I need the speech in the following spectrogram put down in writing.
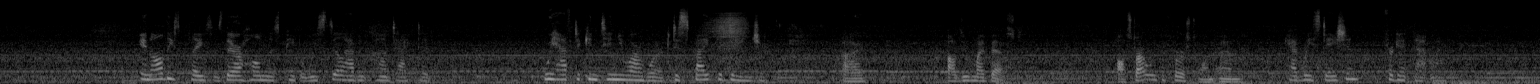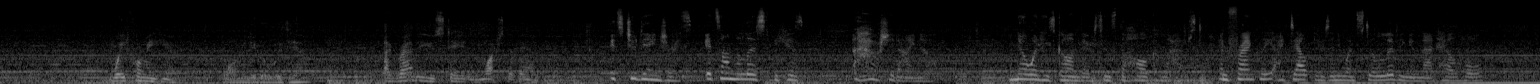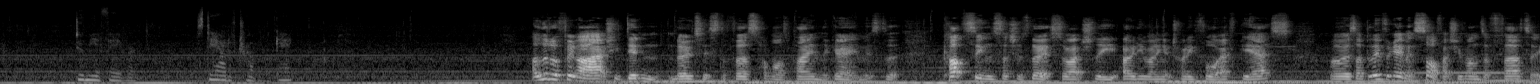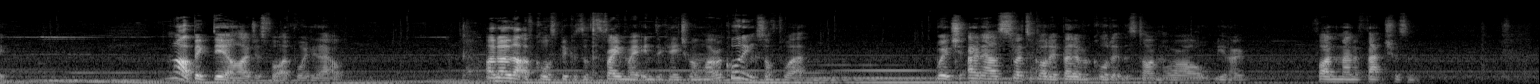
In all these places, there are homeless people we still haven't contacted. We have to continue our work, despite the danger. I... I'll do my best. I'll start with the first one, and Cadway Station? Forget that one. wait for me here. Want me to go with you? I'd rather you stayed and watched the band. It's too dangerous. It's on the list because... How should I know? No one has gone there since the hall collapsed. And frankly, I doubt there's anyone still living in that hellhole. Do me a favor. Stay out of trouble, okay? A little thing I actually didn't notice the first time I was playing the game is that cutscenes such as this are actually only running at 24 FPS, whereas I believe the game itself actually runs at 30. Not a big deal, I just thought I'd point it out. I know that, of course, because of the frame rate indicator on my recording software. Which, and I swear to God, it better record it this time, or I'll, you know, find the manufacturers and...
